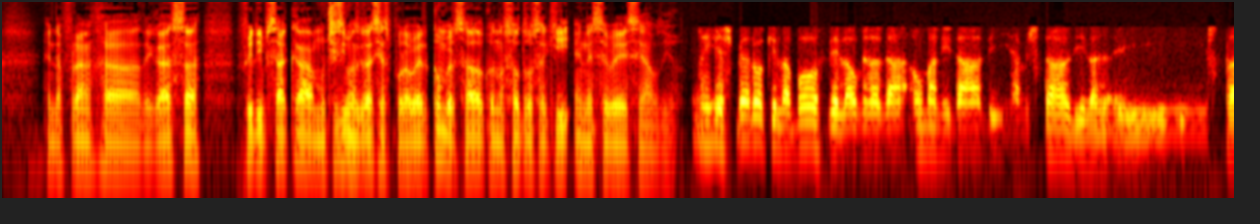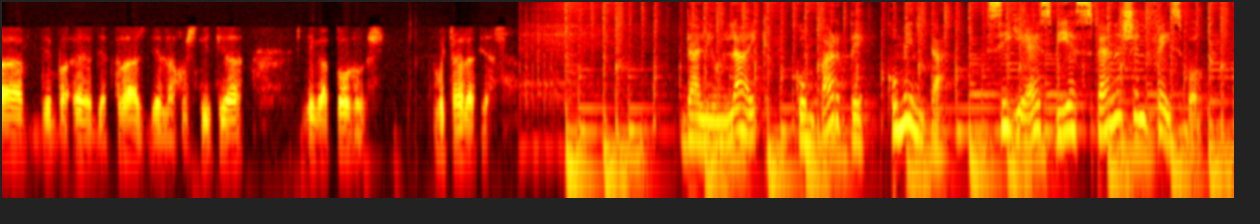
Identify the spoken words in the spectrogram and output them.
en la franja de Gaza. Philip Saca, muchísimas gracias por haber conversado con nosotros aquí en SBS Audio. Y espero que la voz de la humanidad, humanidad y amistad y, estar eh, detrás de la justicia llegue a todos. Muchas gracias. Dale un like, comparte, comenta. Sigue a SBS Spanish en Facebook.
